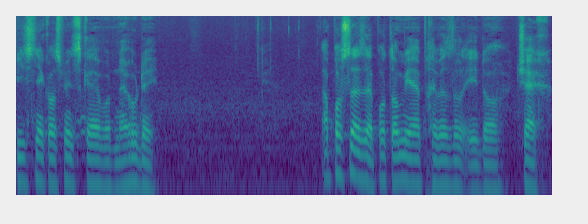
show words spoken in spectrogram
písně kosmické od Nerudy. A posléze potom je přivezl i do Čech.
